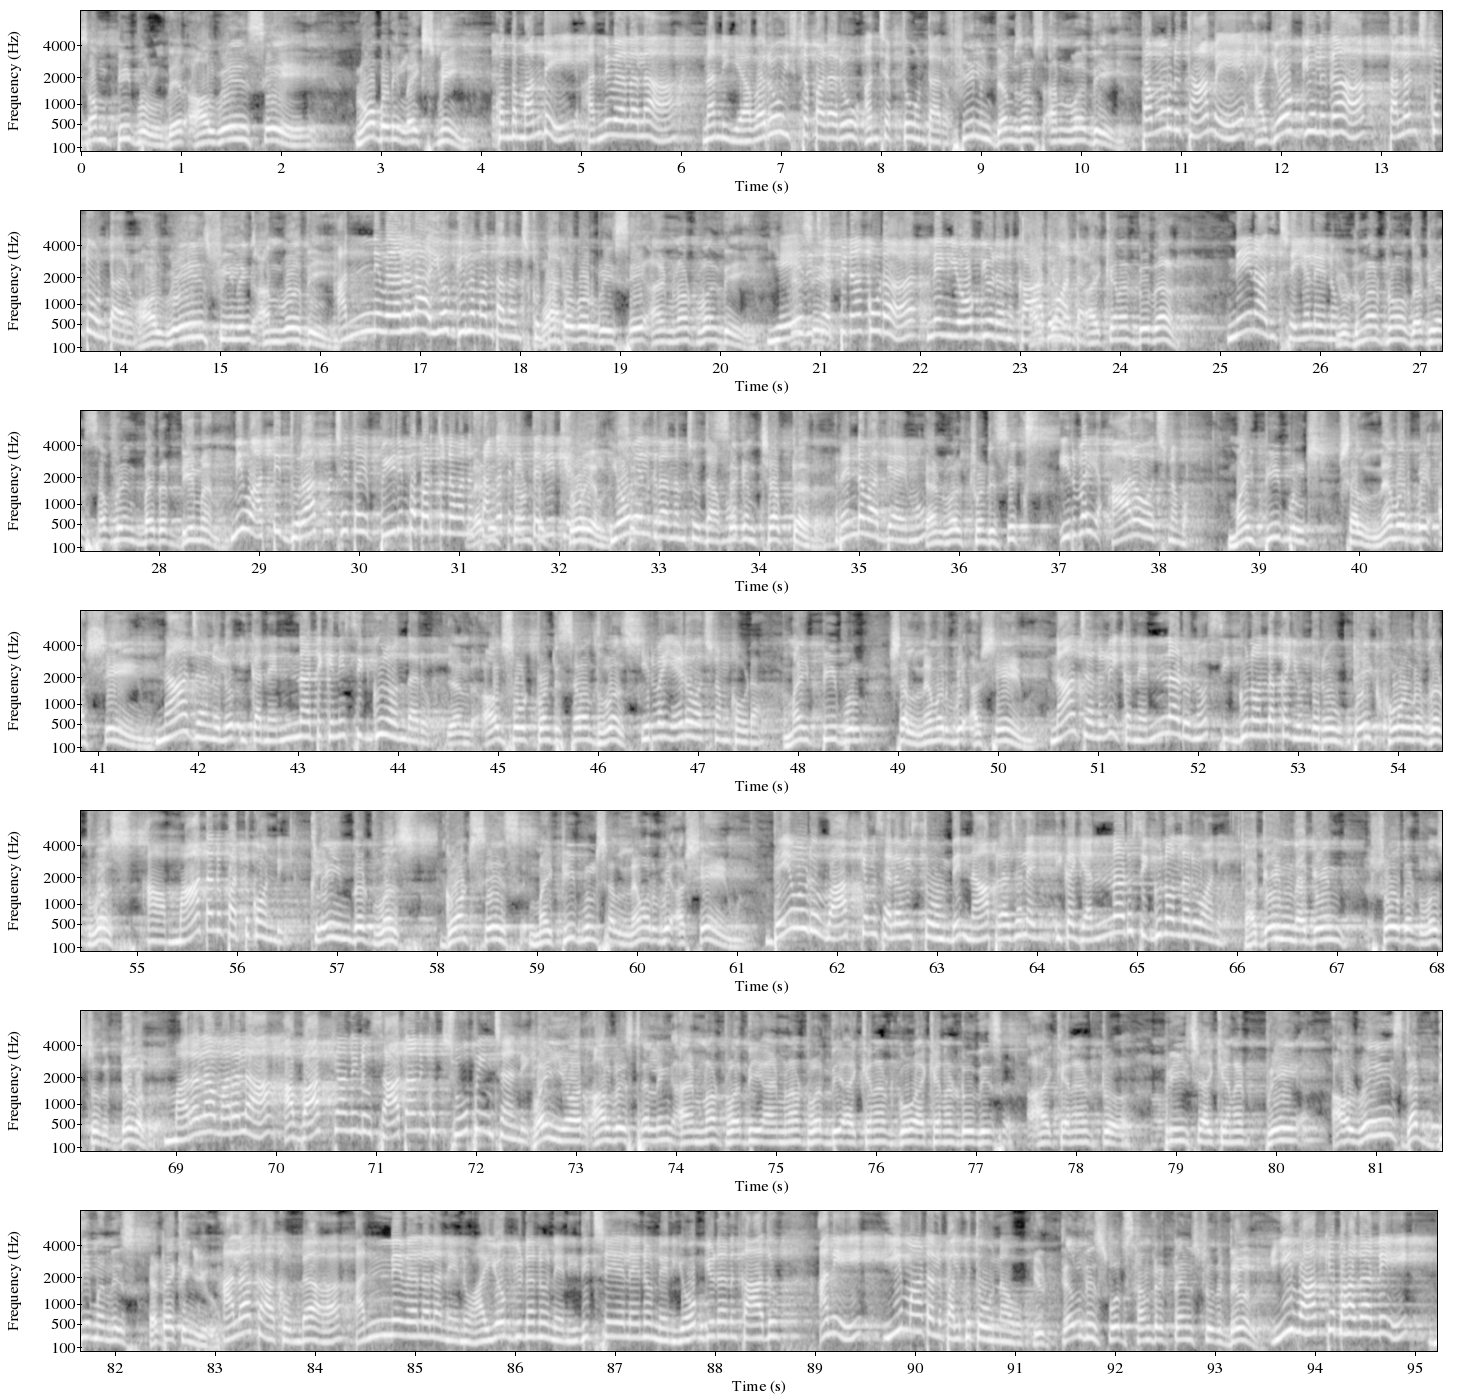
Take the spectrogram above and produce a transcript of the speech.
Some people, they always say, nobody likes me. కొంతమంది అన్ని వేళలా నన్ను ఎవరూ ఇష్టపడరు అని చెప్తూ ఉంటారు Feeling themselves unworthy. తమ్మును తామే అయోగ్యులుగా తలంచుకుంటూ ఉంటారు Always feeling unworthy. అన్ని వేళలా అయోగ్యులమని తలంచుకుంటారు Whatever we say, I'm not worthy. They ఏది say, చెప్పినా కూడా నేను యోగ్యుడను కాదు అంటారు I cannot do that. నేను అది చెయ్యలేను you do not know that you are suffering by the demon నీవు అట్టి దురాత్మ చేత పీడింపబడుతున్నావు అన్న సంగతి నీకు తెలియట్లేదు. యోవేల్ గ్రంథం చూద్దాము. సెకండ్ చాప్టర్ రెండవ అధ్యాయము అండ్ వర్స్ 26 26వ వచనము. My peoples shall never be ashamed నా జనులు ఇక నిన్నటికి సిగ్గులు ఉందరు and also twenty seventh verse ఇరవై ఏడో వచనం కూడా. My people shall never be ashamed నా జనులు ఇక నిన్నడును సిగ్గునొందక యుందురు take hold of that verse ఆ మాటను పట్టుకోండి. Claim that verse God says my people shall never be ashamed దేవుడు వాక్యం సెలవిస్తూ ఉంది నా ప్రజలు ఇక ఎన్నడు సిగ్గునొందరు అని. Again again show that verse to the మరలా మరలా ఆ వాక్యాన్ని నువ్వు సాతానుకు చూపించండి. Why you are always telling I am worthy I am worthy I cannot go I cannot do this I cannot preach, I cannot pray. Always that demon is attacking you. అలా కాకుండా అన్ని వేళల నేను అయోగ్యుడను నేను ఇది చేయలేను నేను యోగ్యుడను కాదు అని ఈ మాటలు పలుకుతూ ఉన్నావు You tell this verse hundred times to the devil. ఈ వాక్య భాగాన్ని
